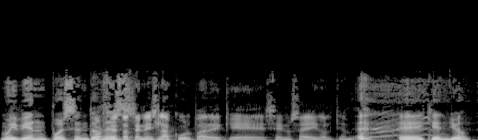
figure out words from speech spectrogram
Muy bien, pues Por entonces... cierto, tenéis la culpa de que se nos haya ido el tiempo. Eh, ¿Quién, yo?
